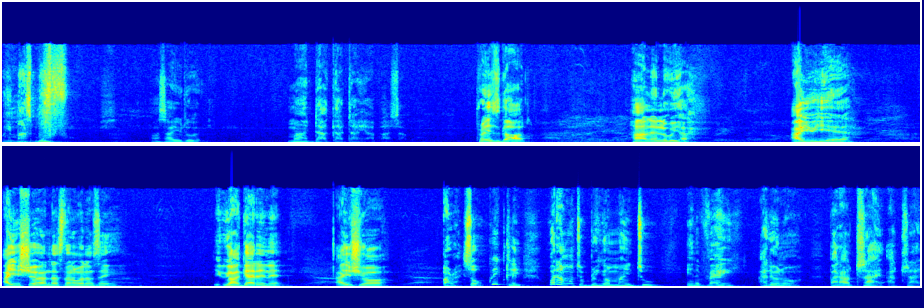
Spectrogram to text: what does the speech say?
we must move. That's how you do it. Praise God. Hallelujah. Are you here? Are you sure you understand what I'm saying? You are getting it? Are you sure? All right. So quickly, what I want to bring your mind to in a very, I don't know, but I'll try. I'll try.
